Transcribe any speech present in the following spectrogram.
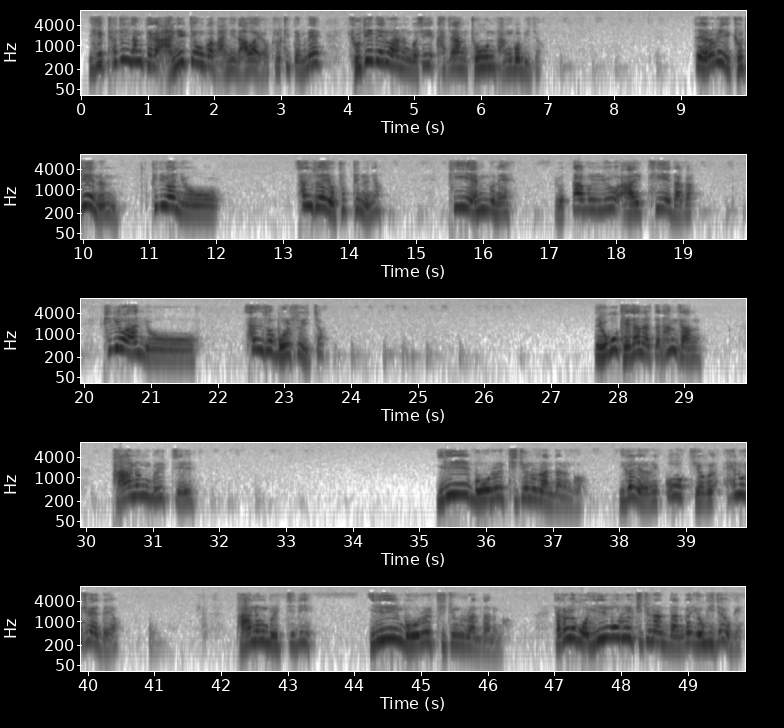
이게 표준 상태가 아닐 경우가 많이 나와요. 그렇기 때문에 교재대로 하는 것이 가장 좋은 방법이죠. 자, 여러분 이 교재에는 필요한 요 산소의 요 부피는요. PM분의 요 WRT에다가 필요한 요 산소 몰수 있죠. 요거 계산할 땐 항상 반응 물질 1모를 기준으로 한다는 거. 이걸 여러분이 꼭 기억을 해 놓으셔야 돼요. 반응 물질이 1모를 기준으로 한다는 거. 자, 그럼 요거 1모를 기준한다는 건 여기죠, 요게.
